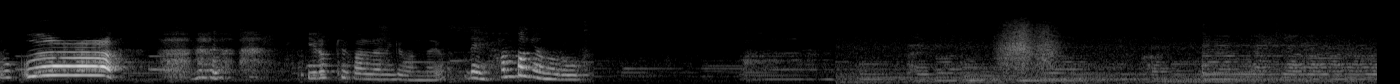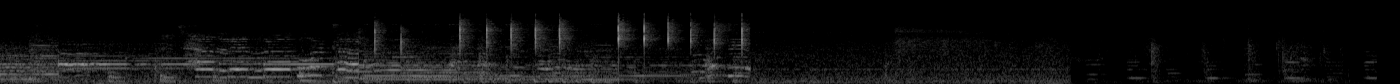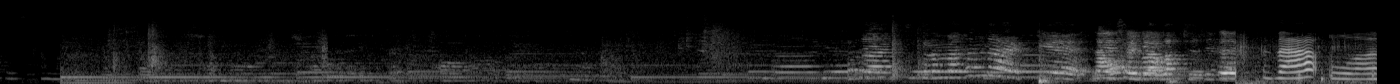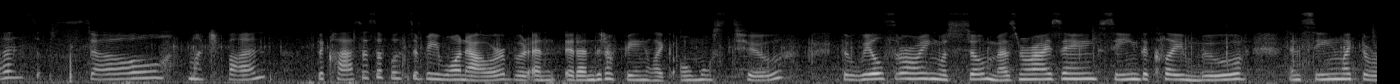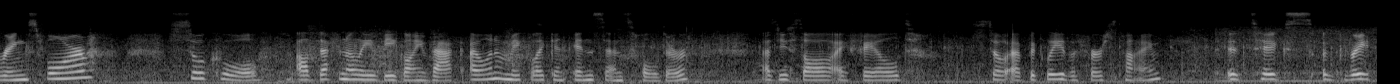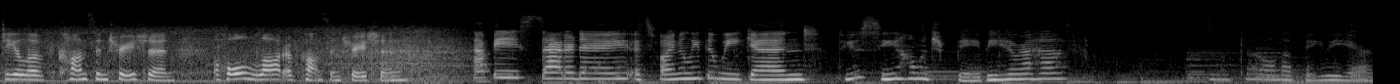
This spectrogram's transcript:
스트로크 우와! 이렇게 바르는 게 맞나요? 네, 한 방향으로. That was so much fun. The class is supposed to be one hour, but and it ended up being like almost two. The wheel throwing was so mesmerizing, seeing the clay move and seeing like the rings form. So cool. I'll definitely be going back. I want to make like an incense holder. As you saw, I failed so epically the first time. It takes a great deal of concentration, a whole lot of concentration. Happy Saturday! It's finally the weekend. Do you see how much baby hair I have? Look at all that baby hair.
